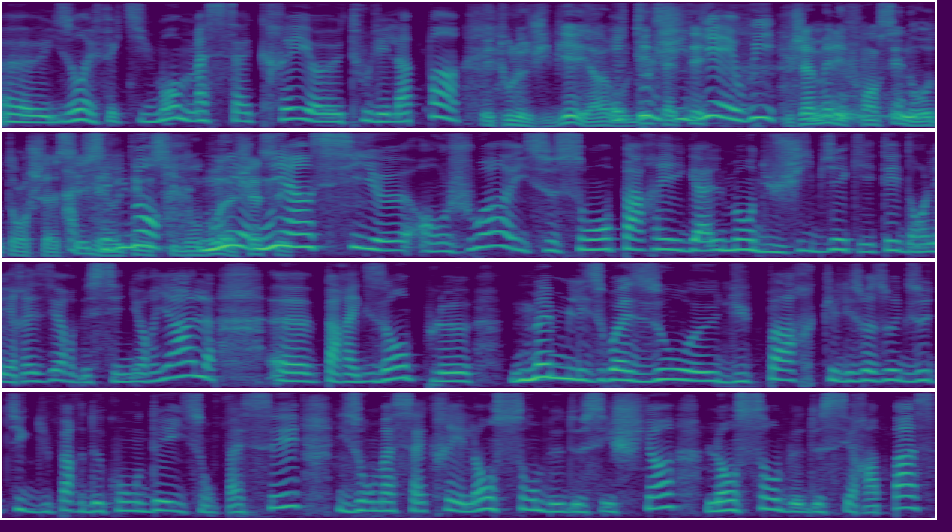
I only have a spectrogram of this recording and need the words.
ils ont effectivement massacré tous les lapins. Et tout le gibier. Hein, et tout le gibier, oui. Jamais les Français n'ont autant chassé, Absolument. aussi nombreux ni, à chasser. Ni ainsi en joie. Ils se sont emparés également du gibier qui était dans les réserves seigneuriales. par exemple, même les oiseaux du parc, les oiseaux exotiques du parc de Condé, ils sont passés. Ils ont massacré l'ensemble de ces chiens, l'ensemble de ces rapaces.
